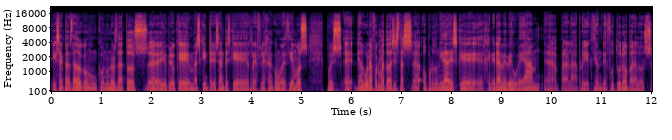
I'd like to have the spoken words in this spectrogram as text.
exacto. Has dado con, unos datos, eh, yo creo que más que interesantes, que reflejan, como decíamos, pues eh, de alguna forma todas estas eh, oportunidades que genera BBVA para la proyección de futuro, para los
